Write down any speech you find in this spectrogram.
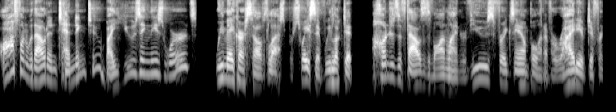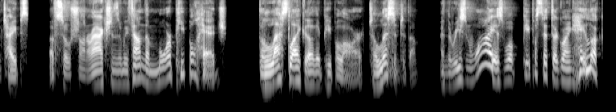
Often without intending to, by using these words, we make ourselves less persuasive. We looked at hundreds of thousands of online reviews, for example, and a variety of different types of social interactions. And we found the more people hedge, the less likely other people are to listen to them. And the reason why is well, people sit there going, hey, look,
